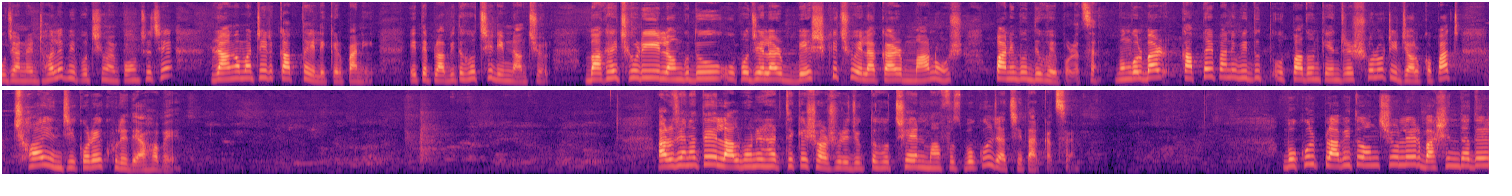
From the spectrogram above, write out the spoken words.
উজানের ঢলে বিপদসীমায় পৌঁছেছে রাঙামাটির কাপ্তাই লেকের পানি। এতে প্লাবিত হচ্ছে নিম্নাঞ্চল। বাঘাইছড়ি লংগদু উপজেলার বেশ কিছু এলাকার মানুষ পানিবন্দী হয়ে পড়েছেন। মঙ্গলবার কাপ্তাই পানি বিদ্যুৎ উৎপাদন কেন্দ্রের ষোলোটি জলকপাট ছয় ইঞ্চি করে খুলে দেওয়া হবে। আরও জানাতে, লালমনিরহাট থেকে সরাসরি যুক্ত হচ্ছেন মাহফুজ বকুল, যাচ্ছি তার কাছে। বকুল, প্লাবিত অঞ্চলের বাসিন্দাদের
